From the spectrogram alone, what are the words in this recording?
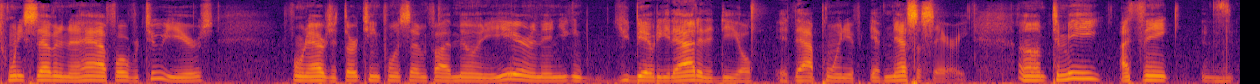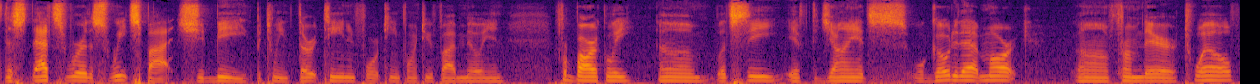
27 and a half over two years for an average of 13.75 million a year, and then you can you'd be able to get out of the deal at that point if if necessary. Um, to me, I think this, that's where the sweet spot should be between 13 and 14.25 million for Barkley. Um, let's see if the Giants will go to that mark uh, from their 12,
